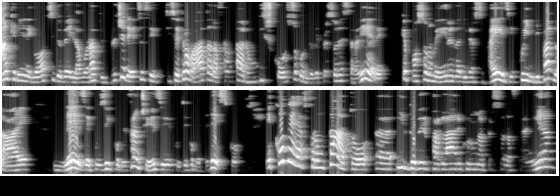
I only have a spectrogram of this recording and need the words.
anche nei negozi dove hai lavorato in precedenza, ti sei trovata ad affrontare un discorso con delle persone straniere che possono venire da diversi paesi e quindi parlare inglese, così come francese, così come tedesco. E come hai affrontato eh, il dover parlare con una persona straniera?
